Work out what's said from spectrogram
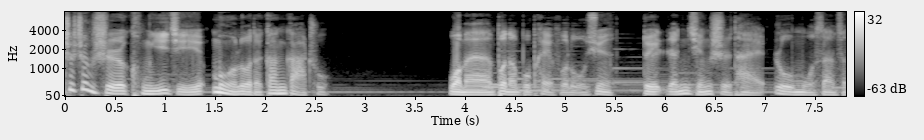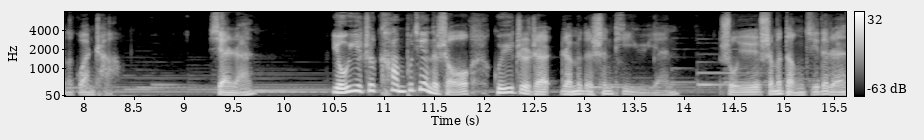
这正是孔乙己没落的尴尬处。我们不能不佩服鲁迅对人情世态入木三分的观察。显然，有一只看不见的手规制着人们的身体语言，属于什么等级的人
